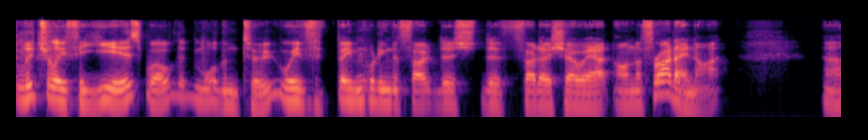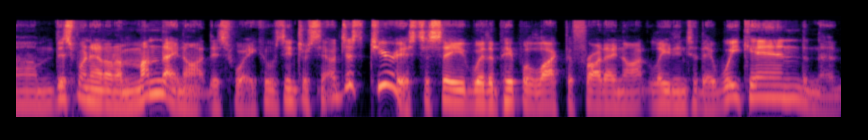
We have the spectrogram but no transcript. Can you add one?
literally for years, well, more than two, we've been Mm. putting the photo the, the photo show out on the Friday night. Um, this went out on a Monday night this week. It was interesting. I'm just curious to see whether people like the Friday night lead into their weekend and the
